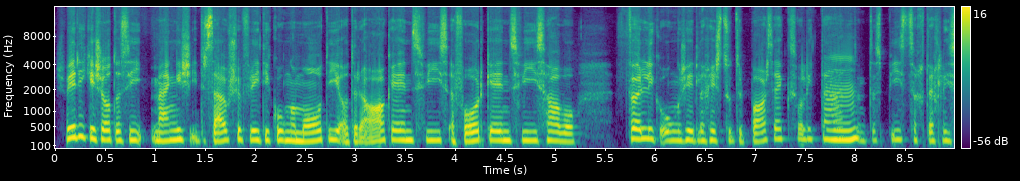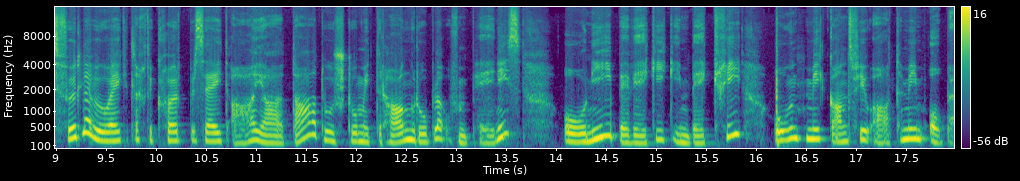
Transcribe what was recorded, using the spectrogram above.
Schwierig ist auch, dass ich manchmal in der Selbstbefriedigung eine Mode oder eine Angehensweise, eine Vorgehensweise habe, die völlig unterschiedlich ist zu der Paarsexualität. Und das beißt sich ein bisschen ins Viertel, weil eigentlich der Körper sagt, ah ja, da tust du mit der Hangrubel auf dem Penis, ohne Bewegung im Becken und mit ganz viel Atem im Oben.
